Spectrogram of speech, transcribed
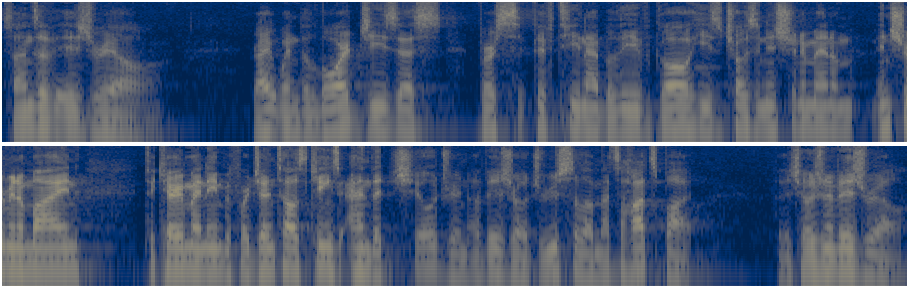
Sons of Israel. Right? When the Lord Jesus, verse 15, I believe, go, he's a chosen instrument of, instrument of mine to carry my name before Gentiles, kings, and the children of Israel. Jerusalem, that's a hot spot for the children of Israel.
